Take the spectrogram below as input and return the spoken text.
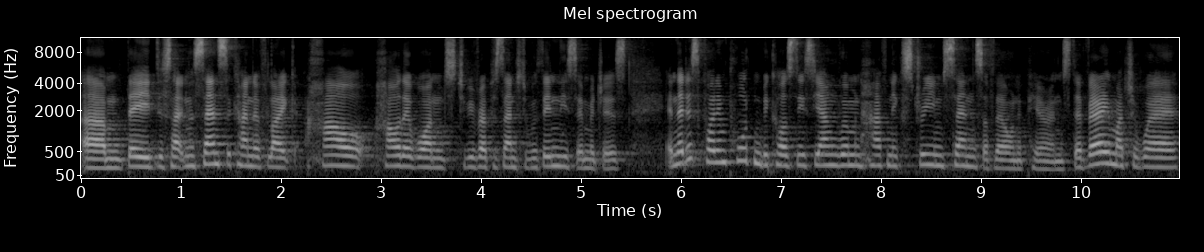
um, they decide in a sense the kind of like how, how they want to be represented within these images. And that is quite important because these young women have an extreme sense of their own appearance. They're very much aware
